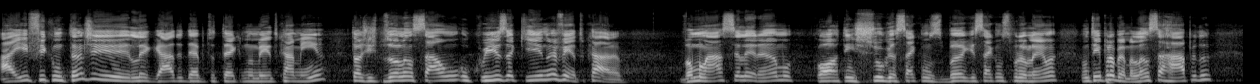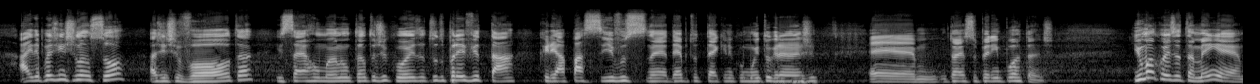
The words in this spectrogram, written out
aí fica um tanto de legado e débito técnico no meio do caminho, então a gente precisou lançar um, o quiz aqui no evento. Cara, vamos lá, aceleramos, corta, enxuga, sai com os bugs, sai com os problemas. Não tem problema, lança rápido. Aí depois a gente lançou, a gente volta e sai arrumando um tanto de coisa, tudo para evitar criar passivos, né, débito técnico muito grande. É, então é super importante. E uma coisa também é,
